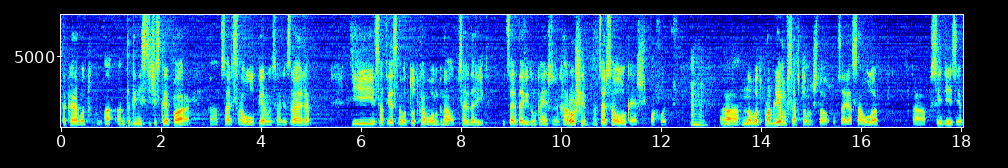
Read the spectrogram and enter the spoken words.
такая вот а, антагонистическая пара – царь Саул, первый царь Израиля, и, соответственно, вот тот, кого он гнал, царь Давид. И царь Давид, он, конечно же, хороший, а царь Саул, он, конечно же, плохой. Угу. Но вот проблема вся в том, что у царя Саула а, все дети,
